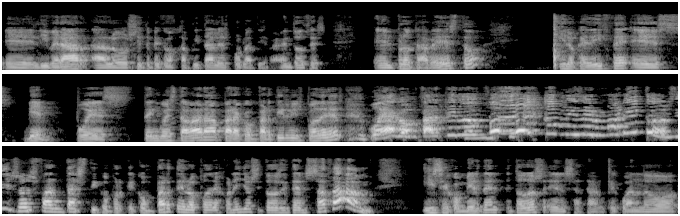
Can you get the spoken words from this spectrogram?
eh, liberar a los siete pecados capitales por la tierra. Entonces, el prota ve esto y lo que dice es, bien, pues tengo esta vara para compartir mis poderes, voy a compartir los poderes eso es fantástico porque comparte los poderes con ellos y todos dicen Shazam. Y se convierten todos en Shazam, que cuando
